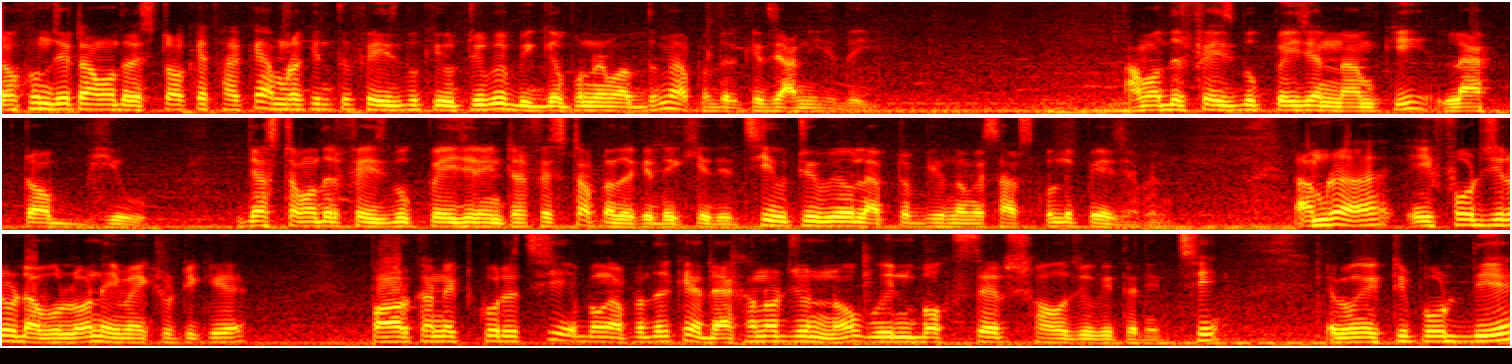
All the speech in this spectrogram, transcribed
যখন যেটা আমাদের স্টকে থাকে, আমরা কিন্তু ফেসবুক ইউটিউবে বিজ্ঞাপনের মাধ্যমে আপনাদেরকে জানিয়ে দিই। আমাদের ফেসবুক পেজের নাম কি? ল্যাপটপ ভিউ জাস্ট আমাদের ফেসবুক পেজের ইন্টারফেসটা আপনাদেরকে দেখিয়ে দিচ্ছি। ইউটিউবেও ল্যাপটপ ভিউ নামে সার্চ করলে পেয়ে যাবেন। আমরা এই ফোর জিরো ডাবল ওয়ান এই মাইক্রোটিকে পাওয়ার কানেক্ট করেছি এবং আপনাদেরকে দেখানোর জন্য উইনবক্সের সহযোগিতা নিচ্ছি এবং একটি পোর্ট দিয়ে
